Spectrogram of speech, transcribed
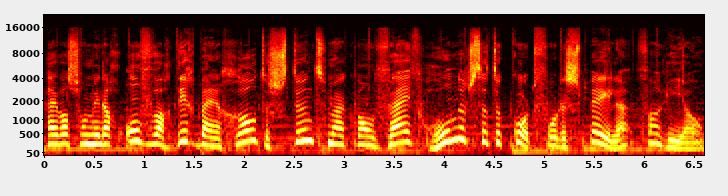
Hij was vanmiddag onverwacht dicht bij een grote stunt, maar kwam 500ste tekort voor de Spelen van Rio.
